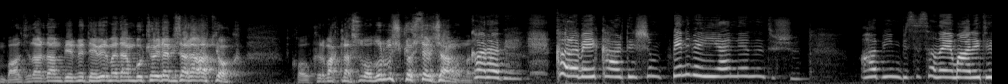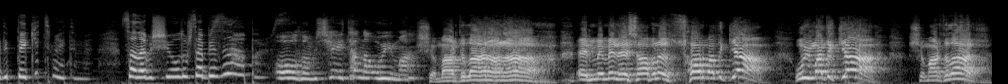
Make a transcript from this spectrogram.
Balcılardan birini devirmeden bu köyde bize rahat yok. Kol kırmak nasıl olurmuş göstereceğim onlara. Karabey, Karabey kardeşim beni ve yeğenlerini düşün. Abim bizi sana emanet edip de gitmedi mi? Sana bir şey olursa biz ne yaparız? Oğlum şeytana uyma. Şımardılar ana. Emmimin hesabını sormadık ya. Uymadık ya. Şımardılar.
